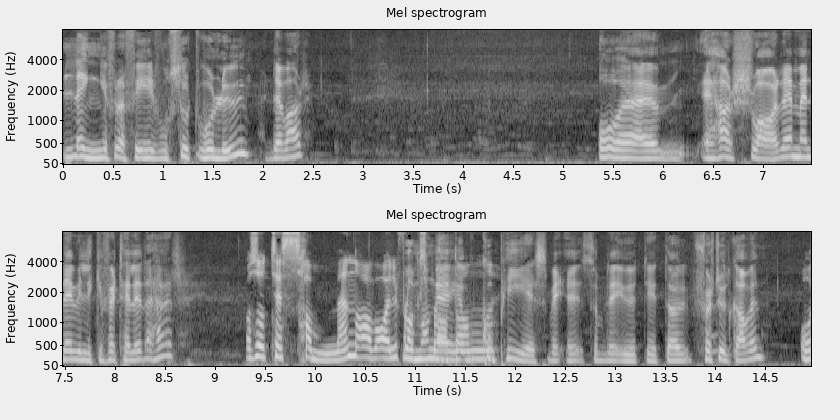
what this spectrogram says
lenge for å finne hvor stort volum det var. Og eh, jeg har svaret, men jeg vil ikke fortelle det her. Altså til sammen av alle Hvor mange kopier som ble- eh, som ble utgitt av førsteutgaven. ja,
